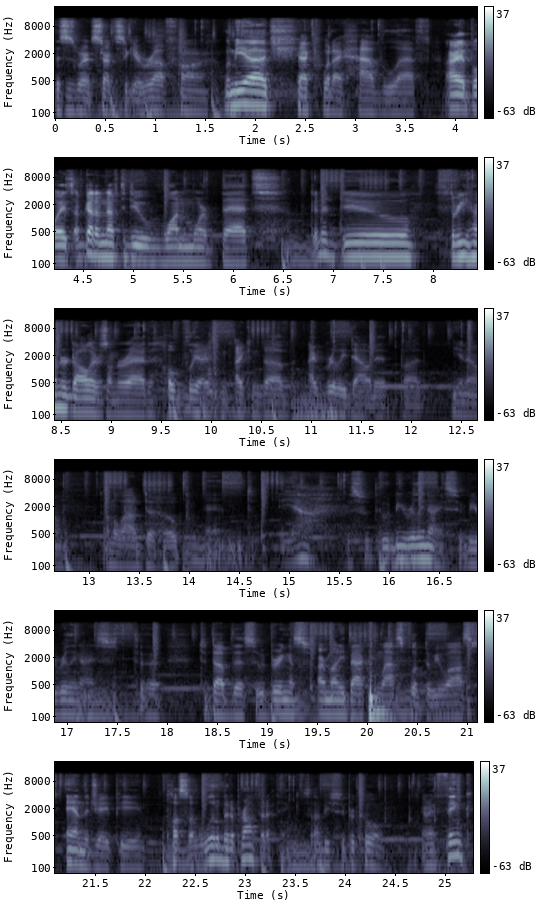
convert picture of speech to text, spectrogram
This is where it starts to get rough, huh? Let me uh check what I have left. All right, boys, I've got enough to do one more bet. I'm gonna do $300 on red. Hopefully I can, I can dub. I really doubt it, but you know, I'm allowed to hope. And yeah, this would, it would be really nice. It would be really nice to to dub this. It would bring us our money back from last flip that we lost and the JP, plus a little bit of profit, I think. So that'd be super cool. And I think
